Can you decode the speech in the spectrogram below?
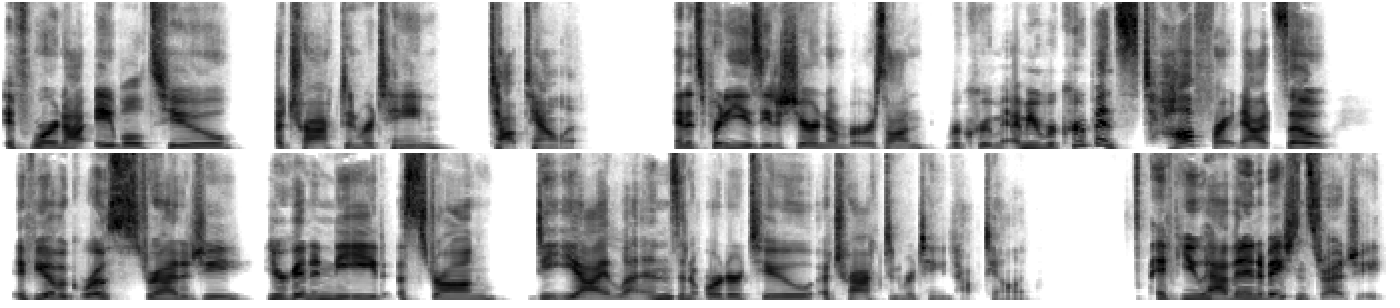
if we're not able to attract and retain top talent? And it's pretty easy to share numbers on recruitment. I mean, recruitment's tough right now. So if you have a growth strategy, you're going to need a strong DEI lens in order to attract and retain top talent. If you have an innovation strategy,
